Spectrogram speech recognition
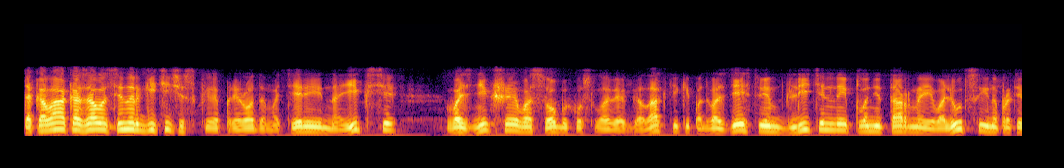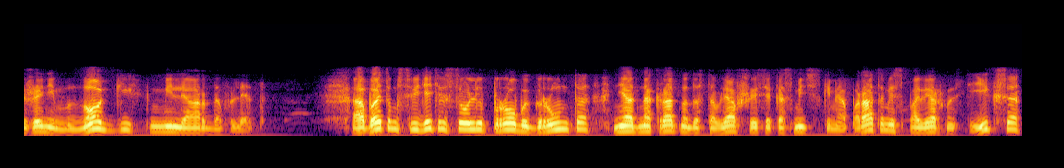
Такова оказалась энергетическая природа материи на Иксе, возникшая в особых условиях галактики под воздействием длительной планетарной эволюции на протяжении многих миллиардов лет. Об этом свидетельствовали пробы грунта, неоднократно доставлявшиеся космическими аппаратами с поверхности Икса,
